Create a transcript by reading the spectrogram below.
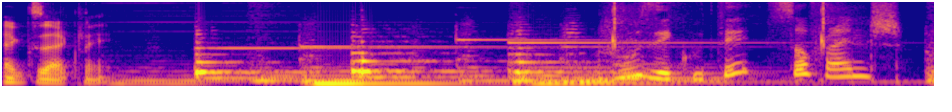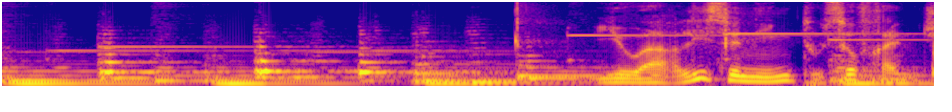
exactly. Vous écoutez So French. You are listening to So French.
